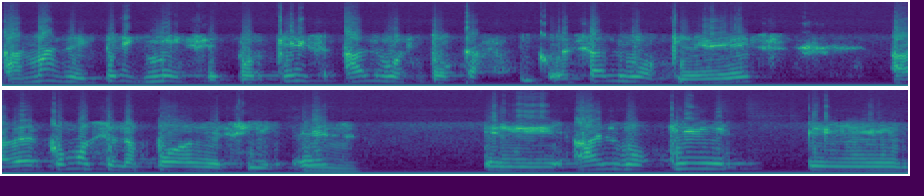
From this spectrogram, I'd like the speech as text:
a más de tres meses porque es algo estocástico, es algo que es, a ver, ¿cómo se los puedo decir? Es Mm. eh, algo que eh,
